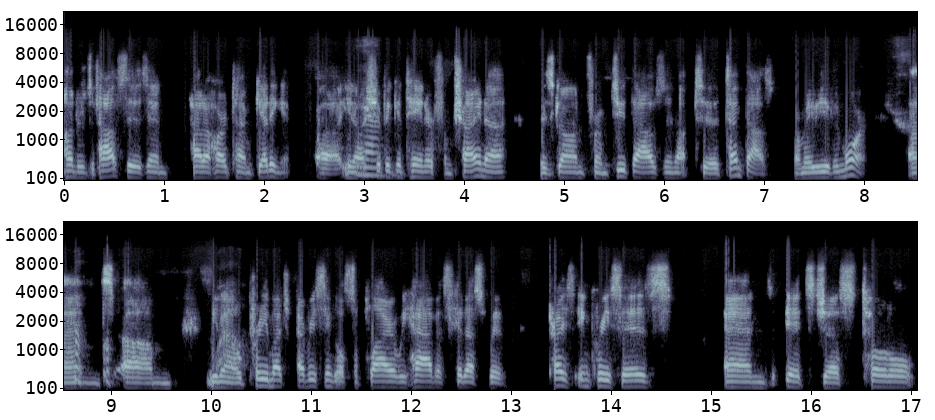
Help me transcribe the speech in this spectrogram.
hundreds of houses and had a hard time getting it. Uh, you know, yeah. a shipping container from China has gone from 2,000 up to 10,000 or maybe even more. And, um, you wow. know, pretty much every single supplier we have has hit us with price increases. And it's just total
